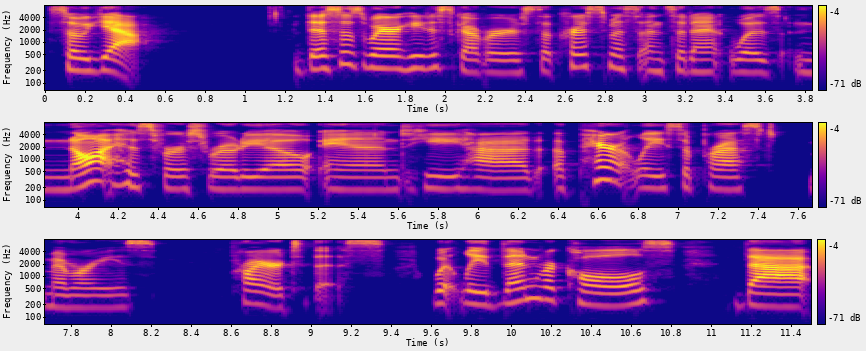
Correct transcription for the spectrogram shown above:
So, yeah, this is where he discovers the Christmas incident was not his first rodeo and he had apparently suppressed memories prior to this. Whitley then recalls that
